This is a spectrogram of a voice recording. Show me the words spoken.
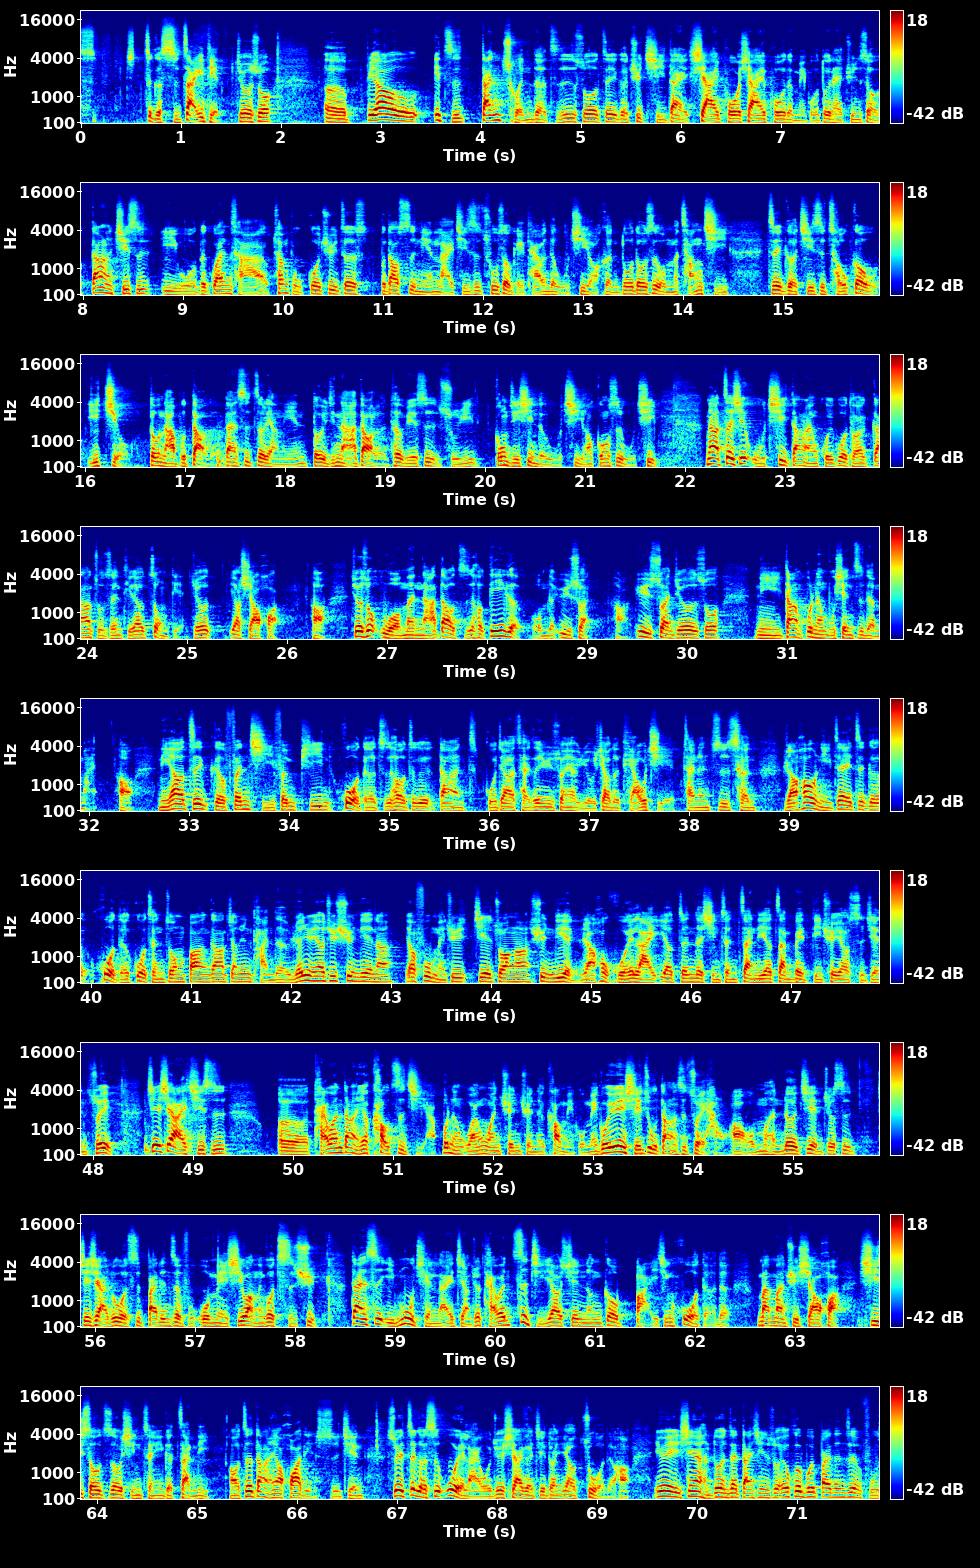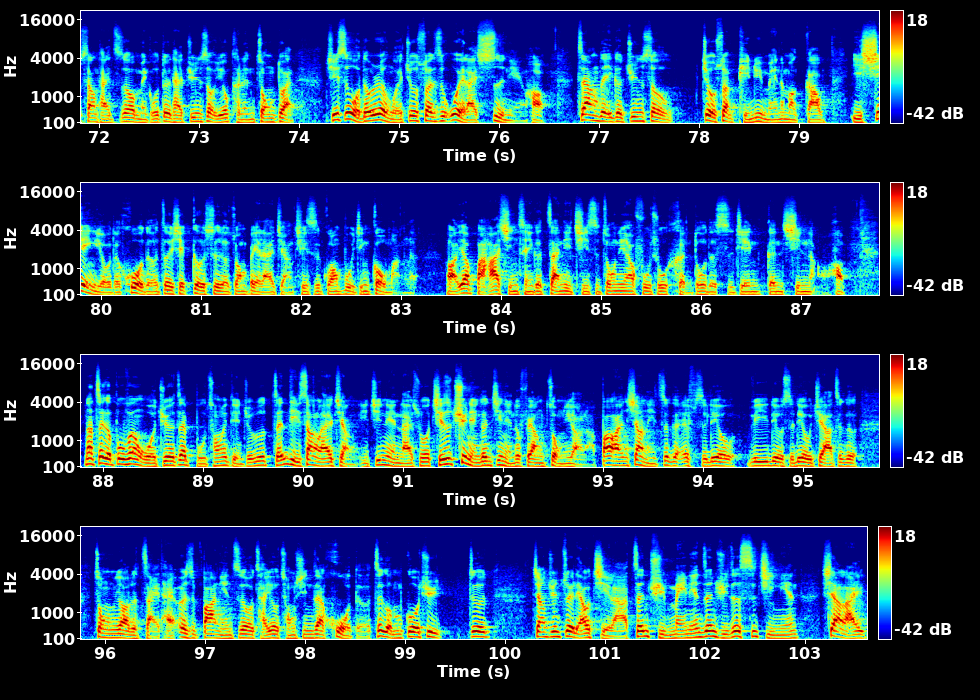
这个实在一点，就是说。呃，不要一直单纯的只是说这个去期待下一波下一波的美国对台军售。当然，其实以我的观察，川普过去这不到四年来，其实出售给台湾的武器哦，很多都是我们长期这个其实筹购已久都拿不到的，但是这两年都已经拿到了，特别是属于攻击性的武器哈，攻势武器。那这些武器当然回过头来，刚刚主持人提到重点就要消化，好，就是说我们拿到之后，第一个我们的预算，好，预算就是说。你当然不能无限制的买。好，你要这个分期分批获得之后，这个当然国家的财政预算要有效的调节才能支撑。然后你在这个获得过程中，包含刚刚将军谈的人员要去训练啊，要赴美去接装啊训练，然后回来要真的形成战力要战备，的确要时间。所以接下来其实。呃，台湾当然要靠自己啊，不能完完全全的靠美国。美国愿意协助当然是最好啊，我们很乐见。就是接下来如果是拜登政府，我们也希望能够持续。但是以目前来讲，就台湾自己要先能够把已经获得的慢慢去消化、吸收之后，形成一个战力。好，这当然要花点时间。所以这个是未来我觉得下一个阶段要做的哈。因为现在很多人在担心说，哎，会不会拜登政府上台之后，美国对台军售有可能中断？其实我都认为，就算是未来四年哈这样的一个军售。就算频率没那么高，以现有的获得这些各式的装备来讲，其实光部已经够忙了啊！要把它形成一个战力，其实中间要付出很多的时间跟辛劳哈。那这个部分，我觉得再补充一点，就是说整体上来讲，以今年来说，其实去年跟今年都非常重要了，包含像你这个 F 十六 V 六十六架这个重要的载台，二十八年之后才又重新再获得，这个我们过去这个将军最了解啦，争取每年争取这十几年下来。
